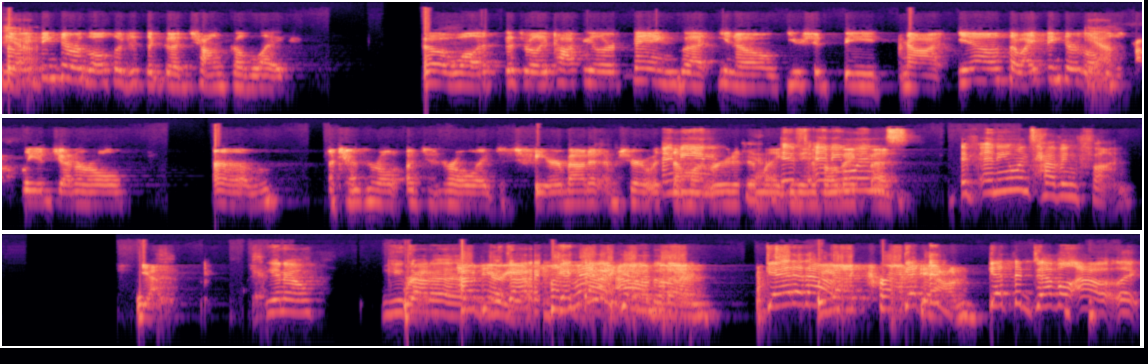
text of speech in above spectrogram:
So Yeah. I think there was also just a good chunk of like, oh well, it's this really popular thing, but you know, you should be not, you know. So I think there's also Yeah. probably a general, um, a general, a general like just fear about it. I'm sure it was I somewhat mean, rooted in like If xenophobic, but anyone's if anyone's having fun, yeah, you know, you Right. gotta How dare you gotta you? get that out of there. Get it We out. gotta crack Get the, down. get the devil out. Like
